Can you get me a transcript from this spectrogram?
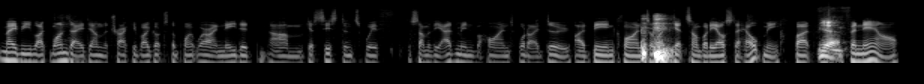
Maybe like one day down the track, if I got to the point where I needed um, assistance with some of the admin behind what I do, I'd be inclined to like get somebody else to help me. But f- Yeah. for now,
